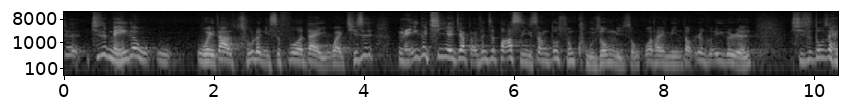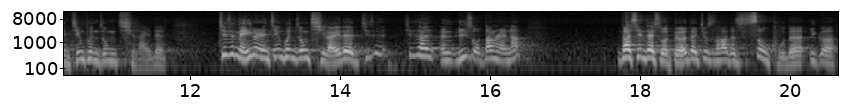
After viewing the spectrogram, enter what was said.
这其实每一个伟伟大，除了你是富二代以外，其实每一个企业家百分之八十以上都从苦中。你从郭台铭到任何一个人，其实都是很艰困中起来的。其实每一个人艰困中起来的，其实其实很很理所当然啊。他现在所得的就是他的受苦的一个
